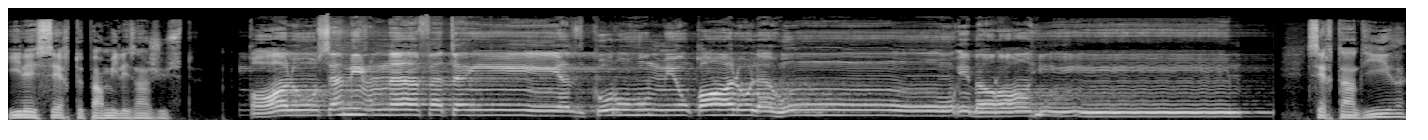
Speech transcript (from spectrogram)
Il est certes parmi les injustes. قالوا سمعنا فتى يذكرهم يقال له إبراهيم Certains dirent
